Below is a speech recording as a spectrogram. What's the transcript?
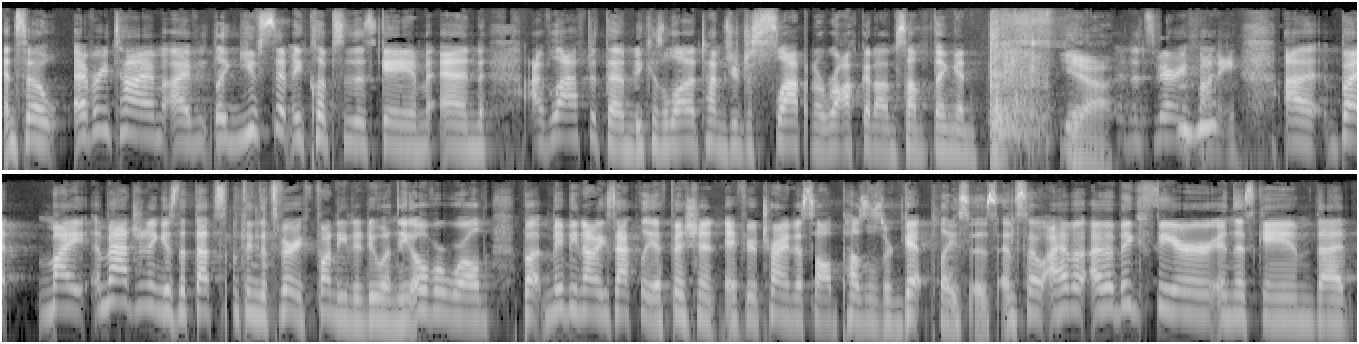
And so every time I've like, you've sent me clips of this game and I've laughed at them because a lot of times you're just slapping a rocket on something and Yeah. and it's very funny. Uh, but my imagining is that that's something that's very funny to do in the overworld, but maybe not exactly efficient if you're trying to solve puzzles or get places. And so I have a, I have a big fear in this game that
